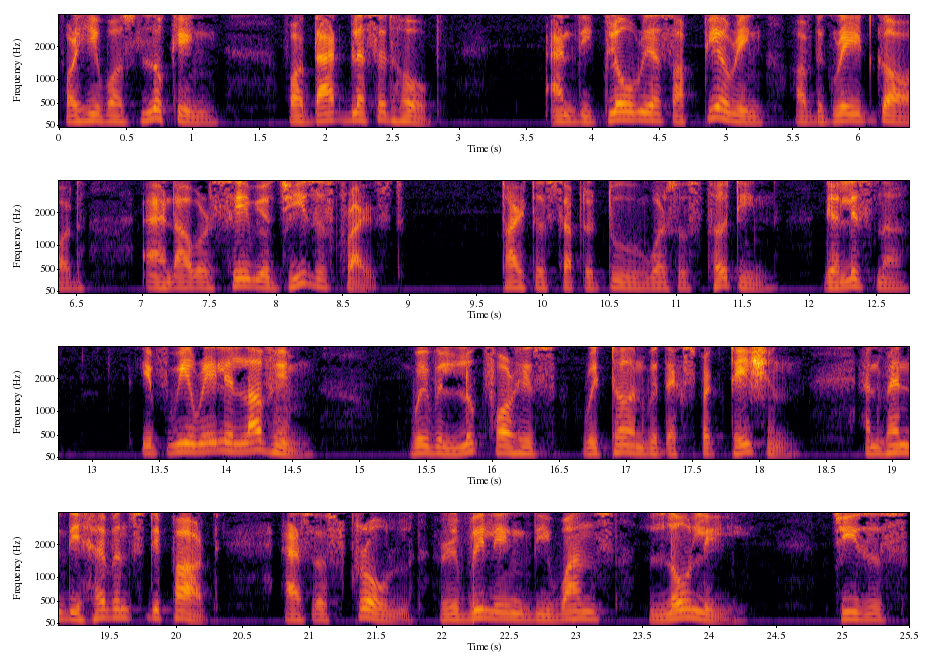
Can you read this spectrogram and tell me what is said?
for he was looking for that blessed hope and the glorious appearing of the great God and our Savior Jesus Christ. Titus chapter 2 verses 13. Dear listener, if we really love Him, we will look for His return with expectation, and when the heavens depart, as a scroll revealing the once lowly Jesus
